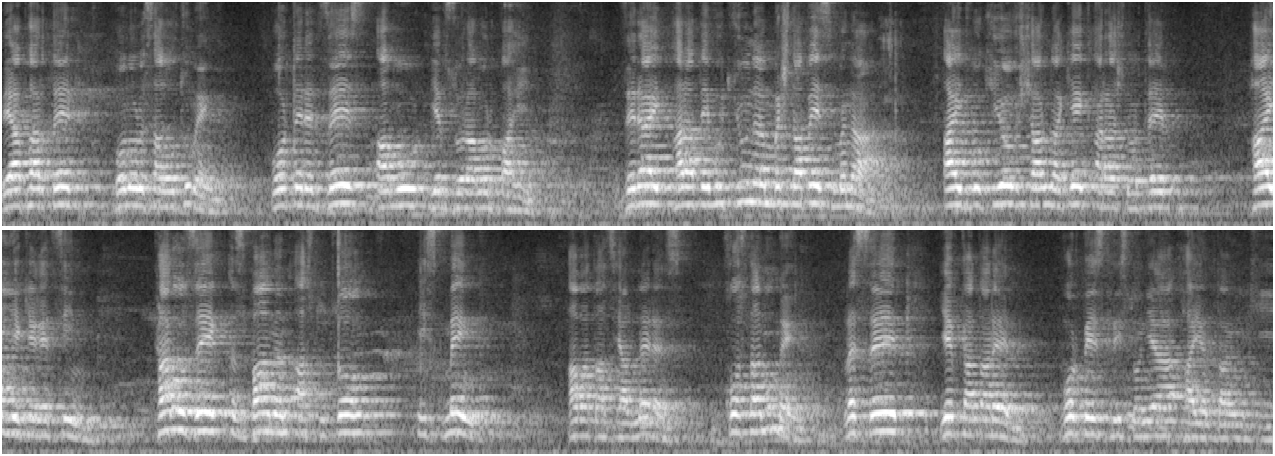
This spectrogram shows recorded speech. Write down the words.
Վեապարտեր բոլորս աղոթում ենք, որ Տերը ձեզ ամուր եւ զորավոր պահի։ Ձեր այդ հարատևությունը մշտապես մնա։ Այդ ոգիով շարունակեք առաջնորդել հայ եկեղեցին։ Քարոզեք ըսբանն Աստուծո, իսկ մենք հավատացյալներս խոստանում ենք լսել եւ կատարել որպես քրիստոնյա հայ ընտանիքի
